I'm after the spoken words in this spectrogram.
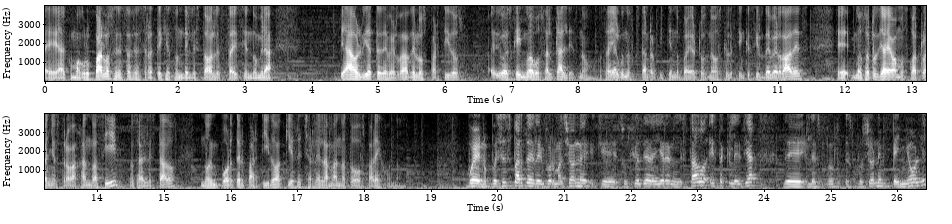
eh, como agruparlos en estas estrategias donde el Estado le está diciendo, mira, ya olvídate de verdad de los partidos. Digo, es que hay nuevos alcaldes, ¿no? O sea, hay algunos que están repitiendo, pero hay otros nuevos que les tienen que decir de verdades. Eh, nosotros ya llevamos cuatro años trabajando así, o sea, el Estado, no importa el partido, aquí es echarle la mano a todos parejo, ¿no? Bueno, pues es parte de la información eh, que surgió el día de ayer en el Estado. Esta que les decía de la explosión en Peñoles.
